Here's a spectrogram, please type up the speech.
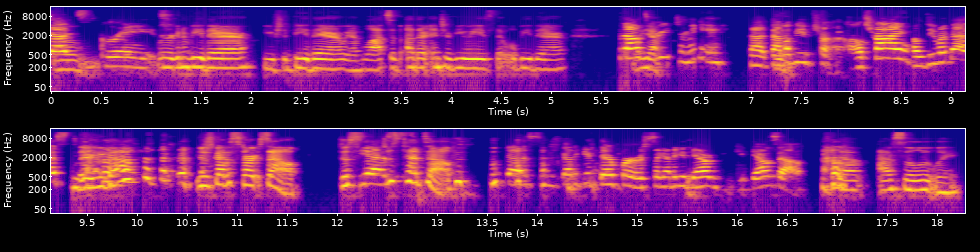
That's So great. we're going to be there. You should be there. We have lots of other interviewees that will be there. Sounds yeah. great to me. That that'll be. Try- I'll try. I'll do my best. There you go. You just got to start south. Just Yes. just head south. yes, I just got to get there first. I got to get down, get down south. yeah, absolutely.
